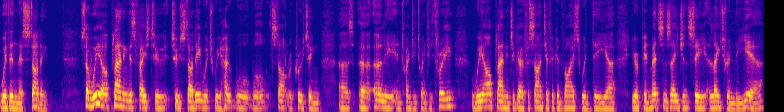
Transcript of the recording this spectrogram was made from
within this study. So we are planning this phase two, two study, which we hope will, will start recruiting uh, uh, early in 2023. We are planning to go for scientific advice with the uh, European Medicines Agency later in the year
